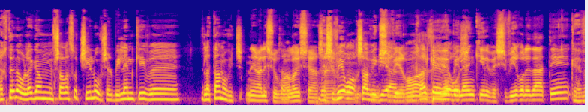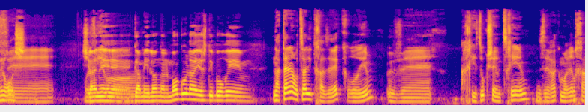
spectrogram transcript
ולך תדע, אולי גם אפשר לעשות שילוב של בילנקי ו... זלטנוביץ'. נראה לי שהוא כבר לא יישאר שם. ושבירו עכשיו הגיע, שבירו, אז יהיה. בילנקי ושבירו לדעתי. כאבי ו- ראש. אולי שבירו- גם אילון אלמוג אולי, יש דיבורים. נתניה רוצה להתחזק, רואים, והחיזוק שהם צריכים, זה רק מראה לך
